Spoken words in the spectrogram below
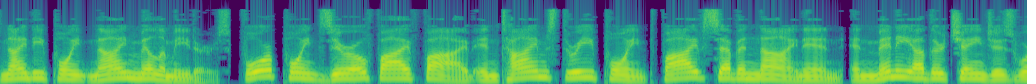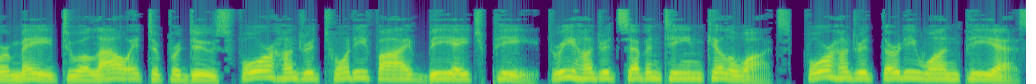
90.9 mm 4.055 in x 3.579 in and many other changes were made to allow it to produce 425 bhp 317 kilowatts 431 ps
